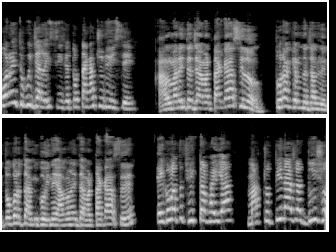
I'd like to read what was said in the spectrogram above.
পরেই তো বুঝা লাইছি যে তোর টাকা চুরি হইছে। আলমারিতে যে আমার টাকা ছিল তোরা কেমনে জানলি? তোকে তো আমি কই নাই আলমারিতে আমার টাকা আছে। এগুলো তো ঠিক না ভাইয়া মাত্র তিন হাজার দুইশো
